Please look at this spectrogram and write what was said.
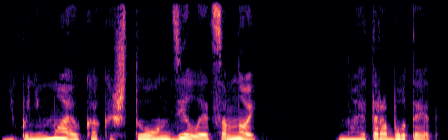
Не понимаю, как и что он делает со мной, но это работает.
